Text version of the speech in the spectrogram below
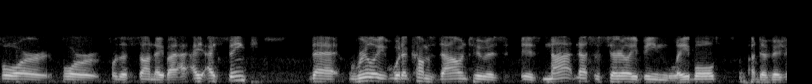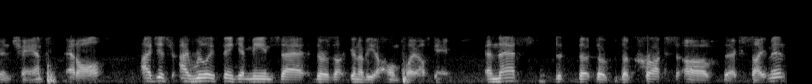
for for for the Sunday, but I, I think that really what it comes down to is is not necessarily being labeled a division champ at all. I just I really think it means that there's going to be a home playoff game, and that's the the, the, the crux of the excitement.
